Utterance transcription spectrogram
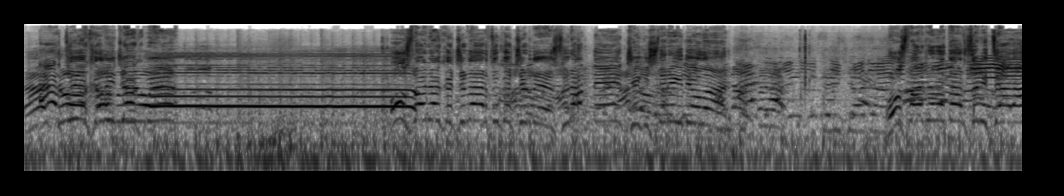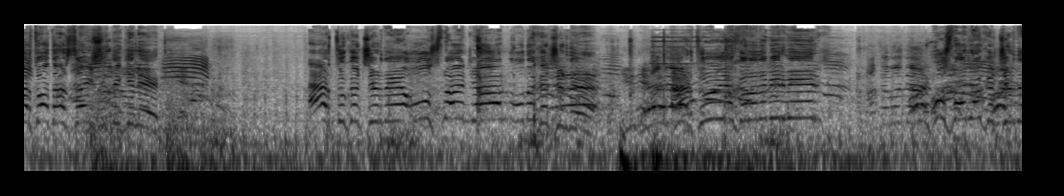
Ertuğ yakalayacak mı? Osmancan kaçırdı, Ertuğ kaçırdı. Süratle çekişlere gidiyorlar. Osmancan atarsa biter, Ertuğ atarsa eşitlik gelir. Ertuğ kaçırdı, Osmancan o da kaçırdı. Ertuğ yakaladı bir bir. Osmancan kaçırdı.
